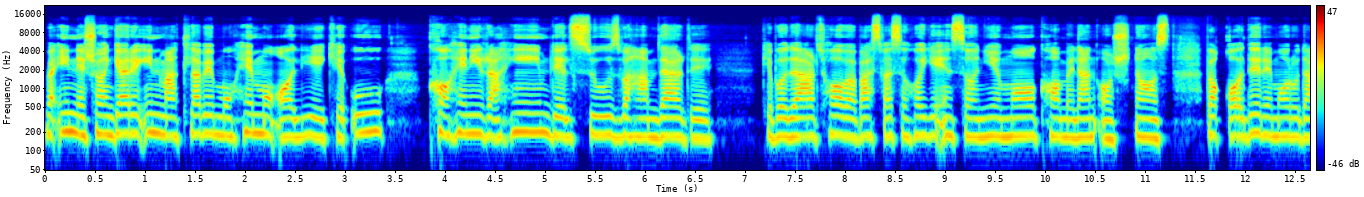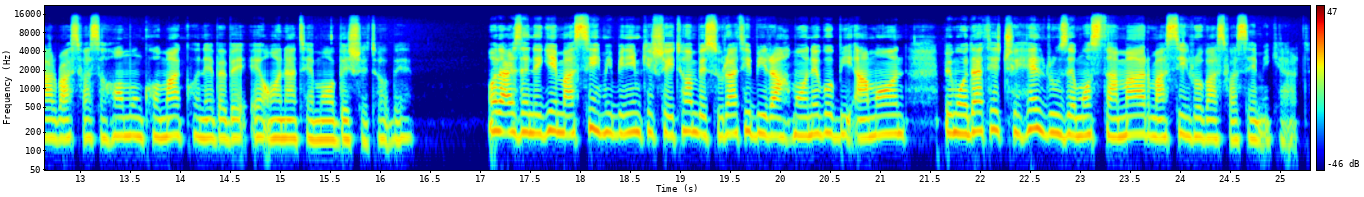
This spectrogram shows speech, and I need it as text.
و این نشانگر این مطلب مهم و عالیه که او کاهنی رحیم، دلسوز و همدرده که با دردها و وسوسه های انسانی ما کاملا آشناست و قادر ما رو در وسوسه هامون کمک کنه و به اعانت ما بشتابه. ما در زندگی مسیح می‌بینیم که شیطان به صورتی بیرحمانه و بیامان به مدت چهل روز مستمر مسیح رو وسوسه می‌کرد.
